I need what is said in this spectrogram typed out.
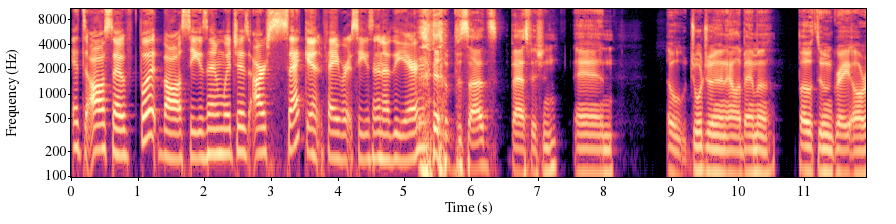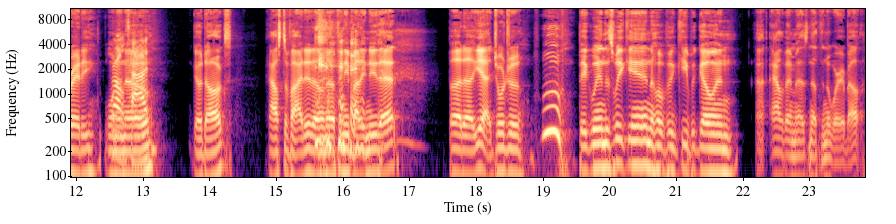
it's also football season, which is our second favorite season of the year. Besides bass fishing and oh, Georgia and Alabama both doing great already. One to know. Go dogs. House divided. I don't know if anybody knew that. But uh, yeah, Georgia, woo, big win this weekend. I hope we can keep it going. Uh, Alabama has nothing to worry about.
